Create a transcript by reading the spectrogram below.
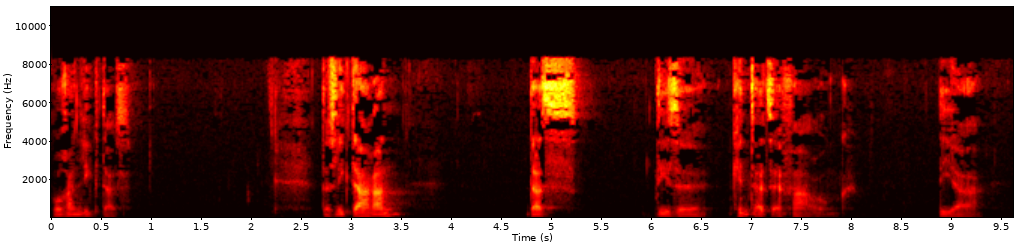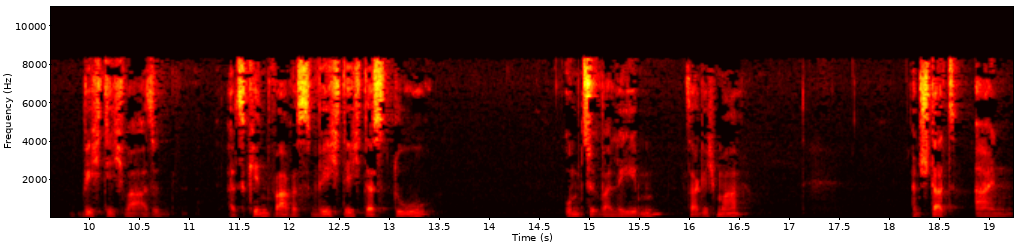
Woran liegt das? Das liegt daran, dass diese Kindheitserfahrung, die ja wichtig war, also als Kind war es wichtig, dass du, um zu überleben, sage ich mal, anstatt ein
